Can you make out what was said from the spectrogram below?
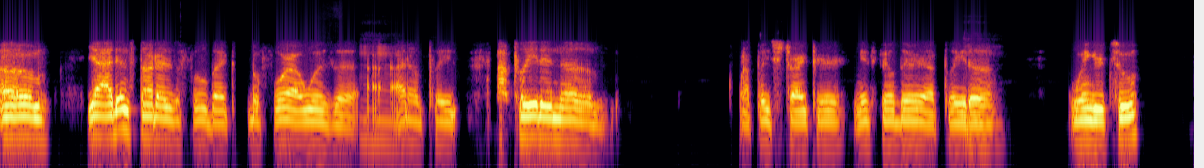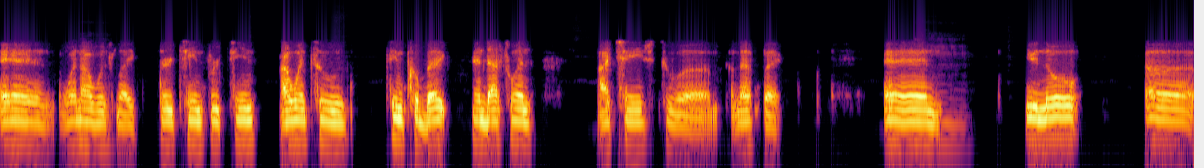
Um, yeah, I didn't start as a fullback before I was, uh, mm-hmm. I, I don't play, I played in, um, I played striker, midfielder. I played a uh, mm-hmm. winger too. And when I was like 13, 14, I went to Team Quebec and that's when I changed to a left back. And mm. you know, uh,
